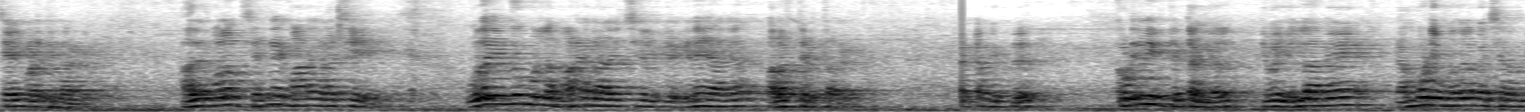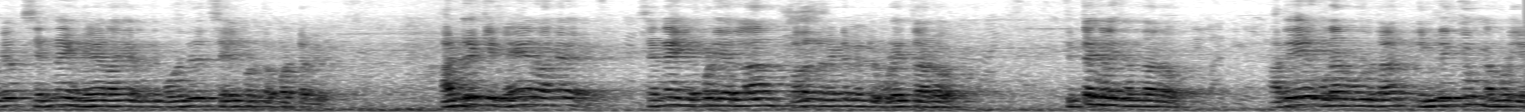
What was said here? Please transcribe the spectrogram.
செயல்படுத்தினார்கள். அதன் மூலம் சென்னை மாநகராட்சியை உலகெங்கும் உள்ள மாநகராட்சிகளுக்கு இணையாக வளர்த்தெடுத்தார்கள். கட்டமைப்பு குடிநீர் திட்டங்கள் இவை எல்லாமே நம்முடைய முதலமைச்சர் அவர்கள் சென்னை மேயராக இருந்த பொழுது செயல்படுத்தப்பட்டவை. அன்றைக்கு மேயராக சென்னை எப்படியெல்லாம் வளர வேண்டும் என்று உழைத்தாரோ திட்டங்களை தந்தாரோ அதே உணர்வோடு தான் இன்றைக்கும் நம்முடைய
